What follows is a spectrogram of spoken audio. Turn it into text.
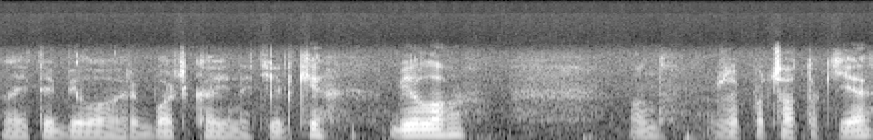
Знайти білого грибочка і не тільки білого. Вон вже початок є.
